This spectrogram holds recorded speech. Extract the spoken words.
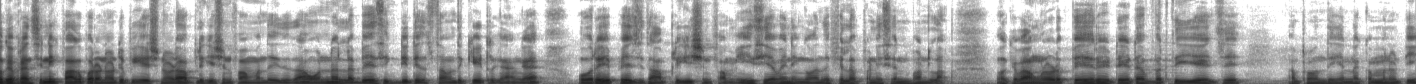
ஓகே ஃப்ரெண்ட்ஸ் இன்றைக்கி பார்க்க போகிற நோட்டிஃபிகேஷனோட அப்ளிகேஷன் ஃபார்ம் வந்து இது தான் ஒன்றும் இல்லை பேசிக் டீட்டெயில்ஸ் தான் வந்து கேட்டிருக்காங்க. ஒரே பேஜ் தான் அப்ளிகேஷன் ஃபார்ம் ஈஸியாகவே நீங்கள் வந்து ஃபில்அப் பண்ணி சென்ட் பண்ணலாம். ஓகேவா அவங்களோட பேர் டேட் ஆஃப் பர்த் ஏஜ் அப்புறம் வந்து என்ன community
